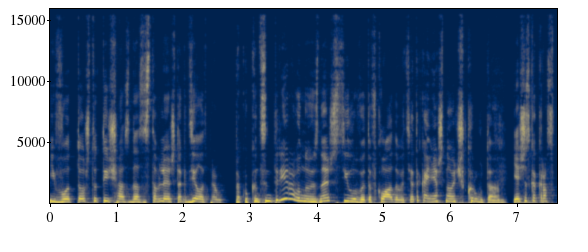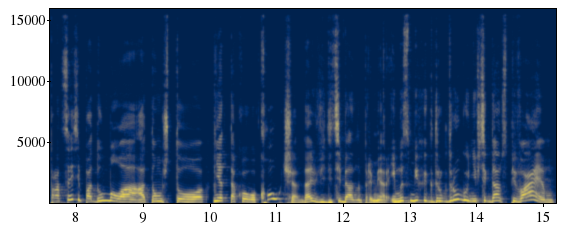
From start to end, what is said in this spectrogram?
И вот то, что ты сейчас, да, заставляешь так делать, прям такую концентрированную, знаешь, силу в это вкладывать, это, конечно, очень круто. Я сейчас как раз в процессе подумала о том, что нет такого коуча, да, в виде тебя, например. И мы с Михой друг к другу не всегда успеваем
